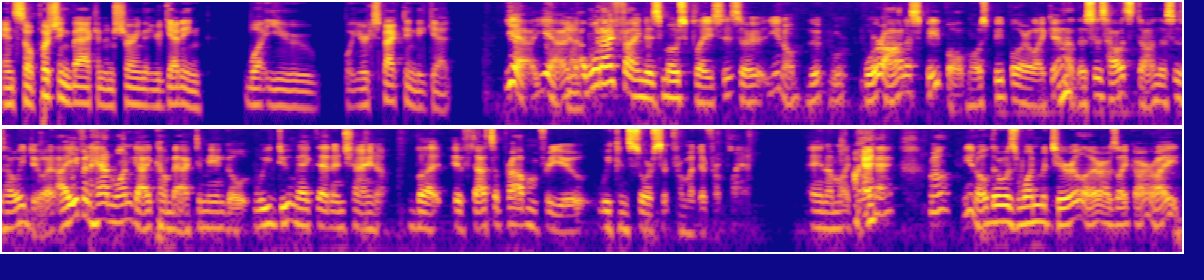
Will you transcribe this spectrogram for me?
and so pushing back and ensuring that you're getting what you what you're expecting to get yeah, yeah, yeah. What I find is most places are, you know, we're honest people. Most people are like, yeah, mm-hmm. this is how it's done. This is how we do it. I even had one guy come back to me and go, we do make that in China, but if that's a problem for you, we can source it from a different plant. And I'm like, okay. okay. Well, you know, there was one material there. I was like, all right,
